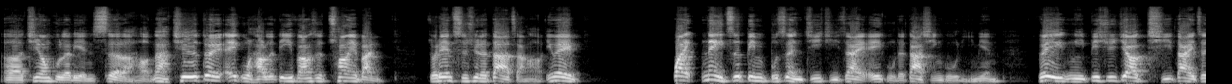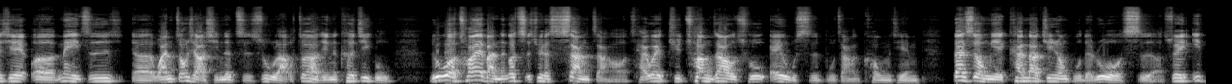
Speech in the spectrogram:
呃金融股的脸色了哈。那其实对于 A 股好的地方是创业板昨天持续的大涨啊，因为外内资并不是很积极在 A 股的大型股里面，所以你必须要期待这些呃内资呃玩中小型的指数啦，中小型的科技股。如果创业板能够持续的上涨哦，才会去创造出 A 五十补涨的空间。但是我们也看到金融股的弱势啊，所以一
